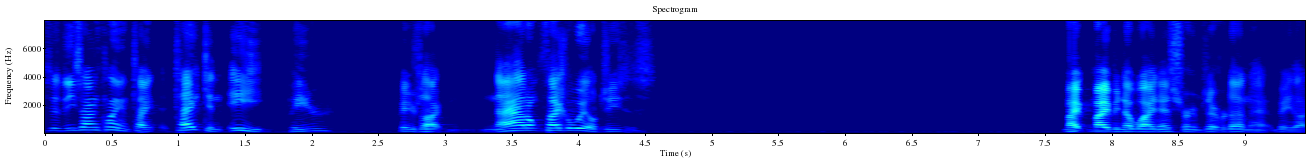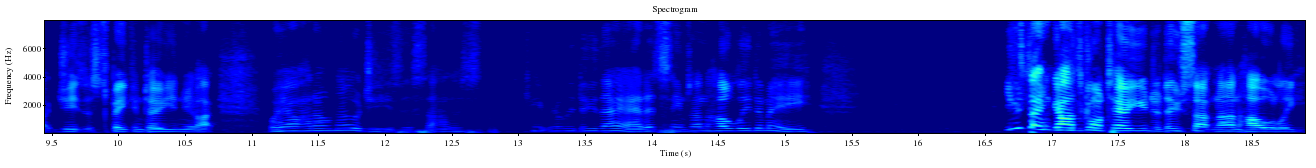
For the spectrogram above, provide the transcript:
He said, These unclean, take, take and eat, Peter. Peter's like, Nah, I don't think I will, Jesus. Maybe, maybe nobody in this room's ever done that. It'd be like Jesus speaking to you, and you're like, Well, I don't know, Jesus. I just can't really do that. It seems unholy to me. You think God's going to tell you to do something unholy?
